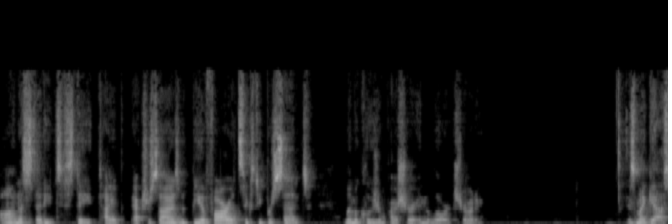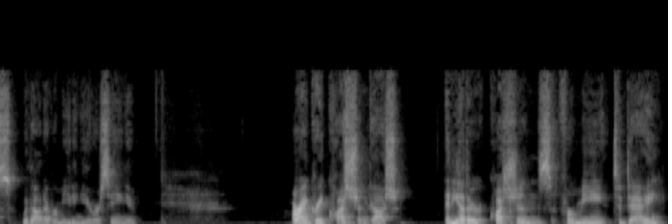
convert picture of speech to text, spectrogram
on a steady state type exercise with BFR at 60% limb occlusion pressure in the lower extremity. Is my guess without ever meeting you or seeing you. All right, great question. Gosh, any other questions for me today?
